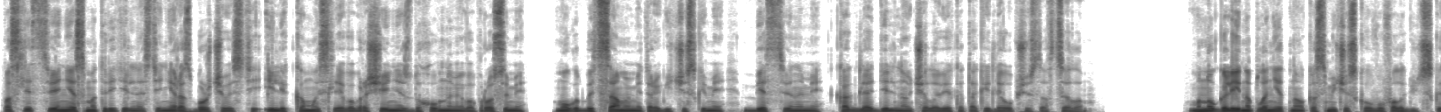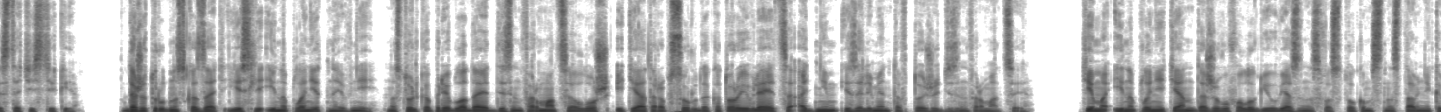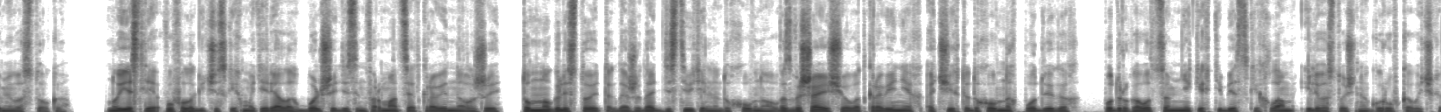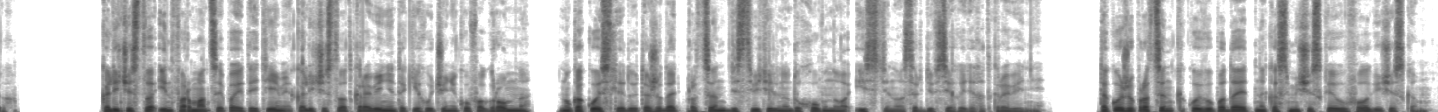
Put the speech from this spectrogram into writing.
Последствия неосмотрительности, неразборчивости и легкомыслия в обращении с духовными вопросами могут быть самыми трагическими, бедственными как для отдельного человека, так и для общества в целом. Много ли инопланетного космического в уфологической статистике? Даже трудно сказать, есть ли инопланетное в ней. Настолько преобладает дезинформация, ложь и театр абсурда, который является одним из элементов той же дезинформации. Тема инопланетян даже в уфологии увязана с Востоком, с наставниками Востока. Но если в уфологических материалах больше дезинформации и откровенной лжи, то много ли стоит тогда ожидать действительно духовного, возвышающего в откровениях о чьих-то духовных подвигах под руководством неких тибетских лам или восточных гуру в кавычках? Количество информации по этой теме, количество откровений таких учеников огромно, но какой следует ожидать процент действительно духовного, истинного среди всех этих откровений? Такой же процент, какой выпадает на космическое и уфологическом?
